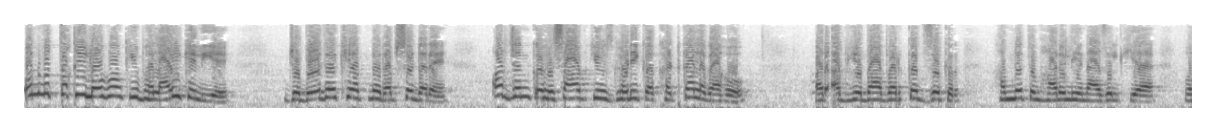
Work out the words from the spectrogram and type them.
ان متقی لوگوں کی بھلائی کے لیے جو بے دیکھے اپنے رب سے ڈرے اور جن کو حساب کی اس گھڑی کا کھٹکا لگا ہو۔ اور اب یہ بابرکت ذکر ہم نے تمہارے لیے نازل کیا ہے۔ وہ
